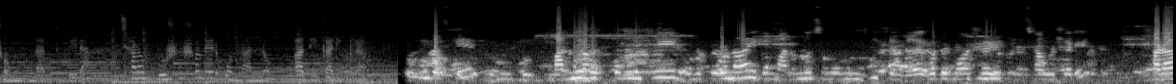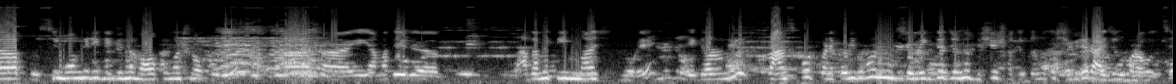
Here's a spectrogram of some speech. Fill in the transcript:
শম্ভুনাথ বেরা ছাড়াও প্রশাসনের অন্যান্য আধিকারিকরা। আজকে মাননীয় মুখ্যমন্ত্রীর এবং মাননীয় শ্রমমন্ত্রী শ্রী ঘটক মহাশয়ের ইচ্ছা অনুসারে সারা পশ্চিমবঙ্গেরই বিভিন্ন মহকুমা শহরে এই আমাদের আগামী তিন মাস ধরে এই ধরনের ট্রান্সপোর্ট মানে পরিবহন শ্রমিকদের জন্য বিশেষ সচেতনতা শিবিরের আয়োজন করা হচ্ছে।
